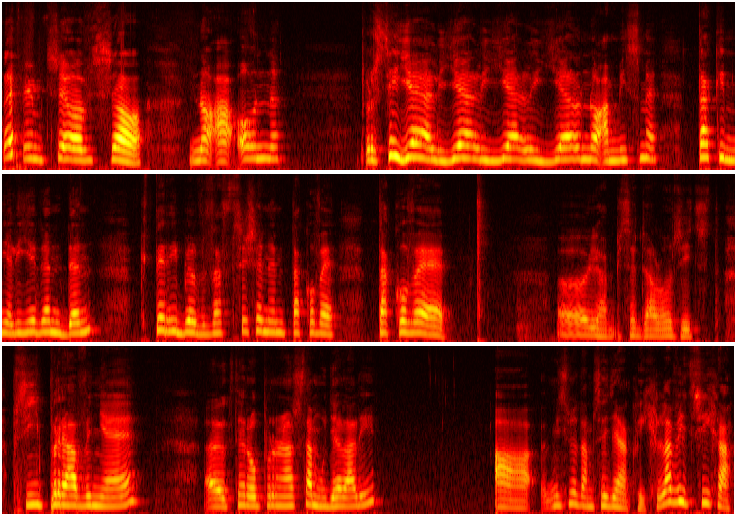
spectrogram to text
nevím čeho všeho. No a on prostě jel, jel, jel, jel, no a my jsme taky měli jeden den, který byl v zastřešeném takové takové, eh, jak by se dalo říct, přípravně, eh, kterou pro nás tam udělali. A my jsme tam seděli na takových lavicích a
